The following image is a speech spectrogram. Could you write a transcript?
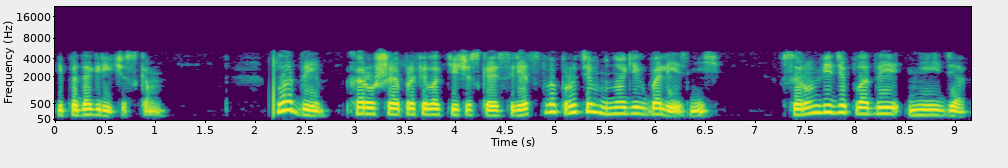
и подагрическом. Плоды – хорошее профилактическое средство против многих болезней. В сыром виде плоды не едят.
